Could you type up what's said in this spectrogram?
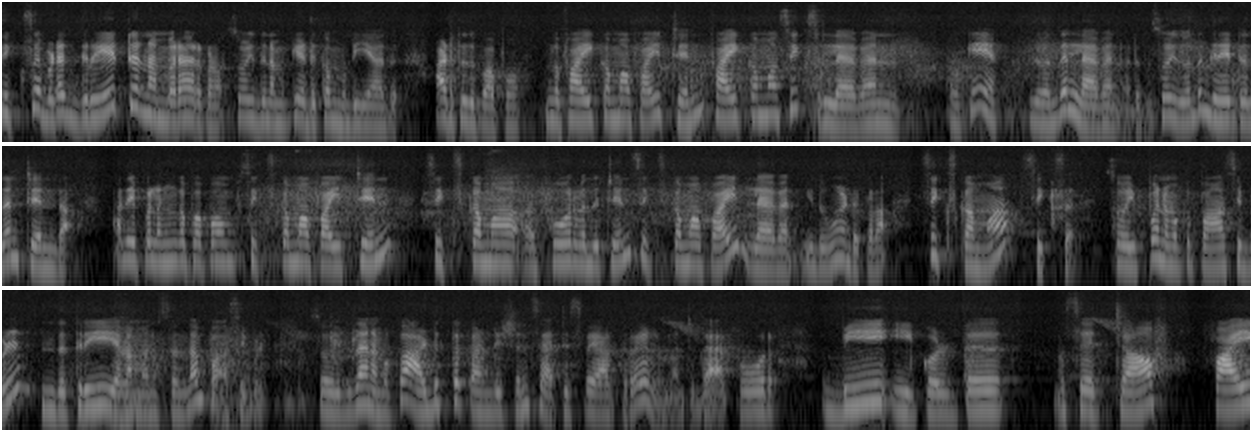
சிக்ஸை விட கிரேட்டர் நம்பராக இருக்கணும். ஸோ இது நமக்கு எடுக்க முடியாது. அடுத்தது பார்ப்போம். இங்கே five comma five ten five comma six eleven okay இது வந்து லெவன் வருது ஸோ இது வந்து கிரேட்டர் தென் டென் தான். அதே போல் இங்கே பார்ப்போம். Six comma five ten six comma four வந்து ten six comma five eleven இதுவும் எடுக்கலாம். சிக்ஸ் கமா சிக்ஸ் ஸோ இப்போ நமக்கு பாசிபிள் இந்த த்ரீ எலமெண்ட்ஸ் தான் பாசிபிள் ஸோ இதுதான் நமக்கு அடுத்த கண்டிஷன் சாட்டிஸ்ஃபை ஆகிற element therefore P equal to set of five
